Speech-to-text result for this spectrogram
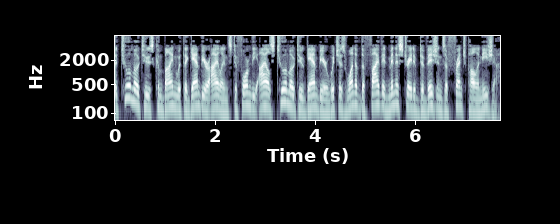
The Tuamotus combine with the Gambier Islands to form the Isles Tuamotu Gambier which is one of the five administrative divisions of French Polynesia.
